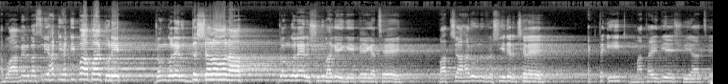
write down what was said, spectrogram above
আবু আমের বাসরি হাঁটি হাঁটি পা পা করে জঙ্গলের উদ্দেশ্যে রওনা। জঙ্গলের শুরু ভাগে গিয়ে পেয়ে গেছে বাদশাহ হারুন রশিদের ছেলে। একটা ইট মাথায় দিয়ে শুয়ে আছে।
